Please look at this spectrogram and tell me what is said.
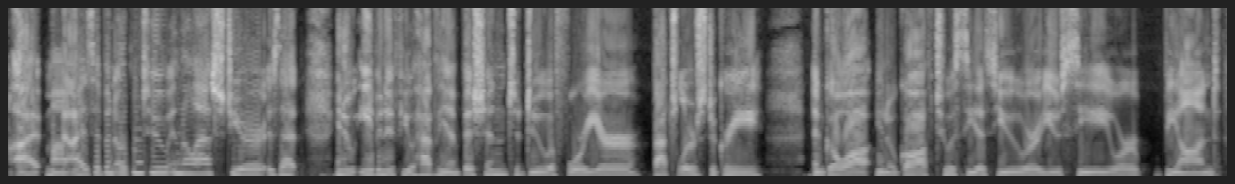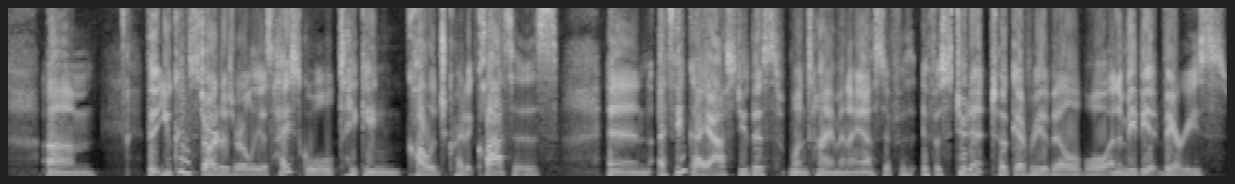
I, my eyes have been open to in the last year is that, you know, even if you have the ambition to do a four year bachelor's degree and go off, you know, go off to a CSU or a UC or beyond, um, that you can start as early as high school taking college credit classes. And I think I asked you this one time and I asked if, a, if a student took every available, and maybe it varies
